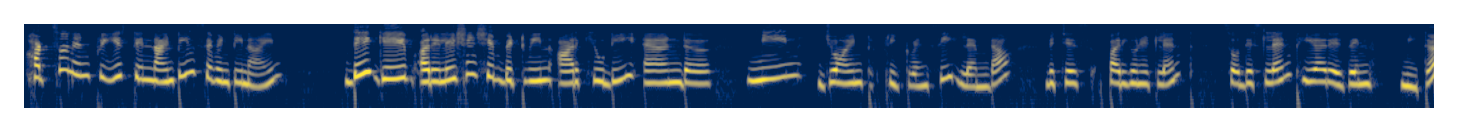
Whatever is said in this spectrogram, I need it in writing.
Hudson and Priest in 1979, they gave a relationship between RQD and uh, mean joint frequency lambda which is per unit length. So, this length here is in meter.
